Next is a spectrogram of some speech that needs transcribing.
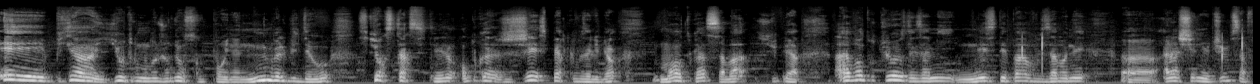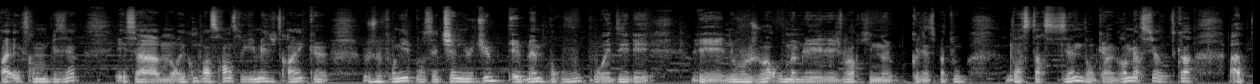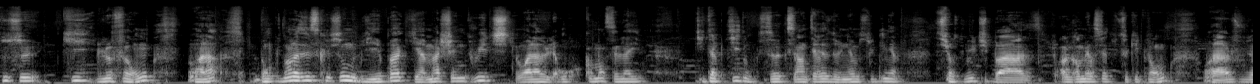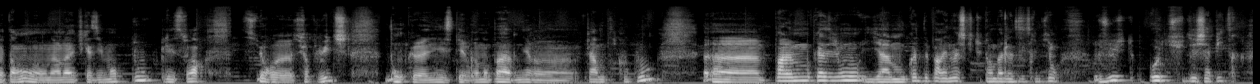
Et bien, yo tout le monde, aujourd'hui on se retrouve pour une nouvelle vidéo sur Star Citizen. En tout cas, j'espère que vous allez bien. Moi en tout cas, ça va super. Avant toute chose, les amis, n'hésitez pas à vous abonner euh, à la chaîne YouTube, ça fera extrêmement plaisir. Et ça me récompensera entre guillemets du travail que je fournis pour cette chaîne YouTube et même pour vous, pour aider les, les nouveaux joueurs ou même les, joueurs qui ne connaissent pas tout dans Star Citizen. Donc un grand merci en tout cas à tous ceux qui le feront. Voilà. Donc dans la description, n'oubliez pas qu'il y a ma chaîne Twitch. Voilà, on commence le live petit à petit. Donc ceux que ça intéresse de venir me soutenir sur Twitch, bah, un grand merci à tous ceux qui le feront. Voilà, je vous attends. On est en live quasiment tous les soirs sur, euh, sur Twitch. Donc euh, n'hésitez vraiment pas à venir euh, faire un petit coucou. par la même occasion, il y a mon code de parrainage qui est tout en bas de la description, juste au-dessus des chapitres.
